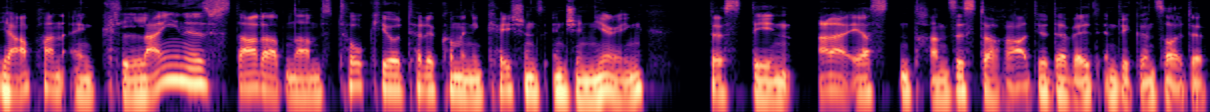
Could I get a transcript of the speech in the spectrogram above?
Japan ein kleines Startup namens Tokyo Telecommunications Engineering, das den allerersten Transistorradio der Welt entwickeln sollte.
